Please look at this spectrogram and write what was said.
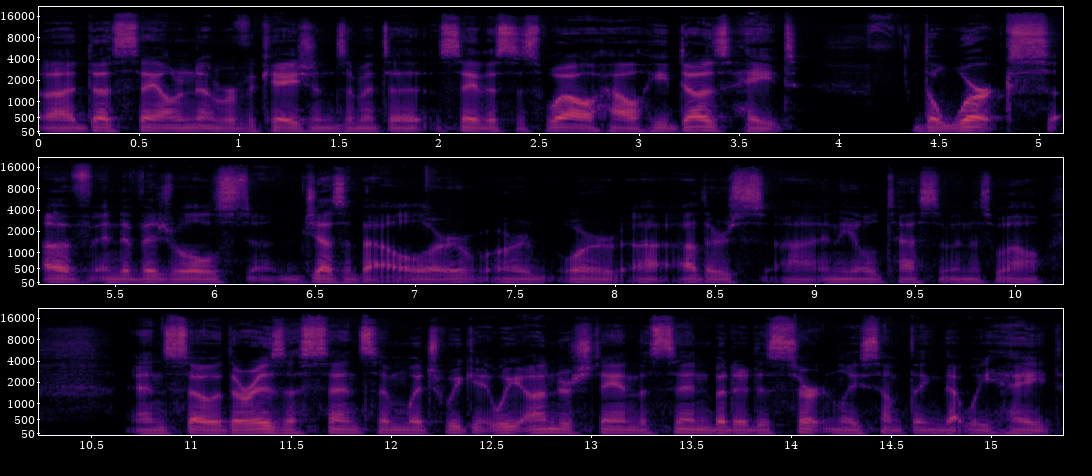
uh, does say on a number of occasions. I meant to say this as well. How He does hate the works of individuals, uh, Jezebel or or, or uh, others uh, in the Old Testament as well. And so there is a sense in which we can, we understand the sin, but it is certainly something that we hate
